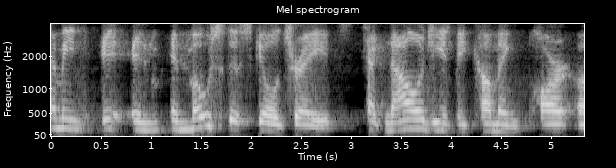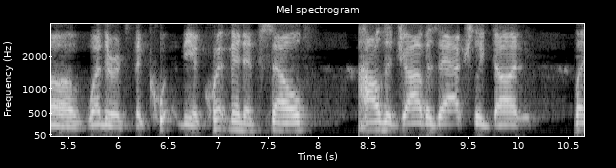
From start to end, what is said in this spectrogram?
I mean, in in most of the skilled trades, technology is becoming part of whether it's the the equipment itself, how the job is actually done, but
